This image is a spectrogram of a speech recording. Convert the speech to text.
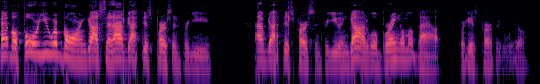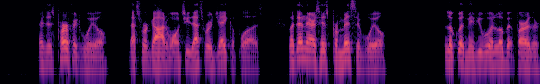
that before you were born, God said, I've got this person for you. I've got this person for you. And God will bring them about for his perfect will. There's his perfect will. That's where God wants you. That's where Jacob was. But then there's his permissive will. Look with me, if you would, a little bit further.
